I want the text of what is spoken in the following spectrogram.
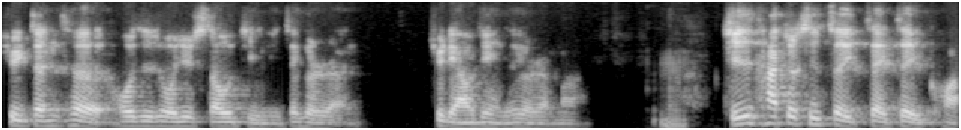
去侦测，或是说去收集你这个人，去了解你这个人嘛？嗯，其实他就是这在这一块。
